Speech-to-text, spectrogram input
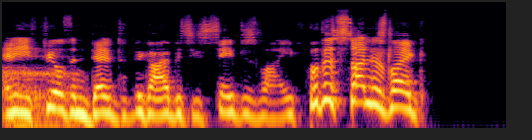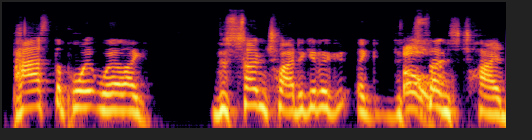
and he feels indebted to the guy because he saved his life. But the son is like past the point where like the son tried to get a like the Oh. son's tried.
